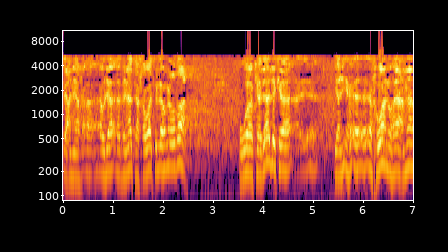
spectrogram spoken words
يعني أولاء بناتها أخوات له من الرضاع. وكذلك يعني إخوانها أعمام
